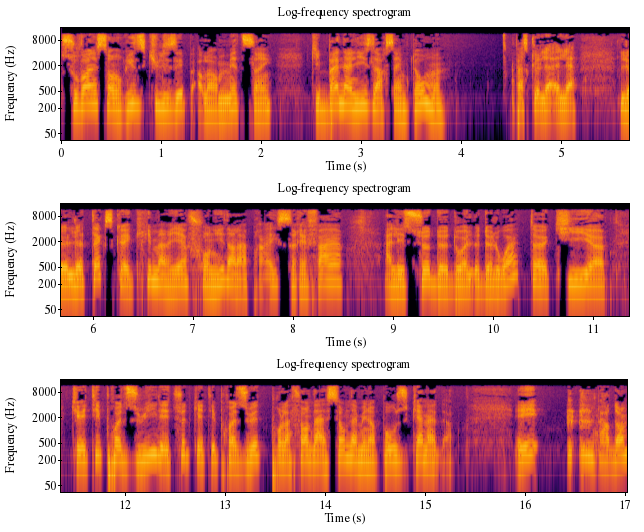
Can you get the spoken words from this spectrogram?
Souvent, elles sont ridiculisées par leurs médecins qui banalisent leurs symptômes. Parce que le, texte qu'a écrit Maria Fournier dans la presse se réfère à l'étude de, de euh, qui, euh, qui a été produite, l'étude qui a été produite pour la Fondation de la ménopause du Canada. Et, pardon,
